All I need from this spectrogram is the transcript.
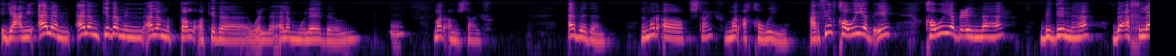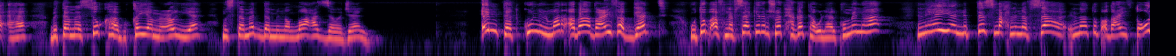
يعني ألم ألم كده من ألم الطلقة كده ولا ألم ولادة؟ المراه مش ضعيفة. ابدا. المرأة مش ضعيفة المرأة قوية. عارفين قوية بإيه؟ قوية بعلمها بدينها بأخلاقها بتمسكها بقيم عليا مستمدة من الله عز وجل. إمتى تكون المرأة بقى ضعيفة بجد وتبقى في نفسها كده بشوية حاجات هقولها لكم؟ منها إن هي اللي بتسمح لنفسها إنها تبقى ضعيفه تقول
